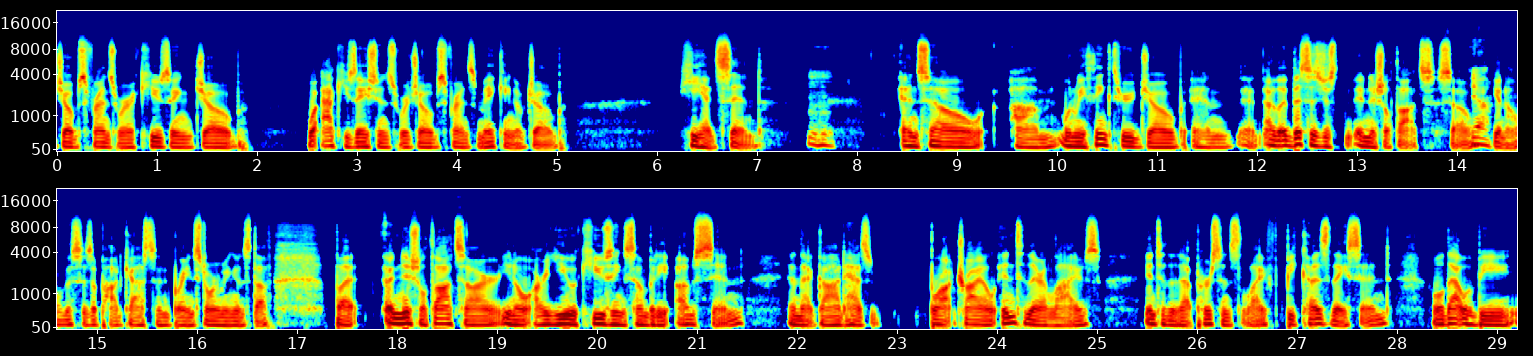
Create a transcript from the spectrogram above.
Job's friends were accusing Job? What accusations were Job's friends making of Job? He had sinned. Mhm. And so um, when we think through Job, and, and uh, this is just initial thoughts. So, Yeah. you know, this is a podcast and brainstorming and stuff. But initial thoughts are, you know, are you accusing somebody of sin and that God has brought trial into their lives, into that person's life because they sinned? Well, that would be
